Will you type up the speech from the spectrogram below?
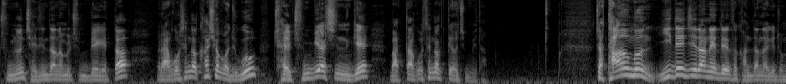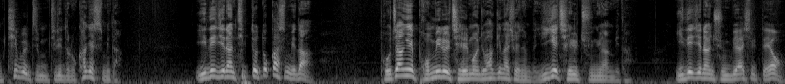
주는 재진단함을 준비해야겠다 라고 생각하셔 가지고 잘 준비하시는 게 맞다고 생각되어집니다. 자, 다음은 이대 질환에 대해서 간단하게 좀 팁을 좀 드리도록 하겠습니다. 이대 질환 팁도 똑같습니다. 보장의 범위를 제일 먼저 확인하셔야 됩니다. 이게 제일 중요합니다. 이대 질환 준비하실 때요.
